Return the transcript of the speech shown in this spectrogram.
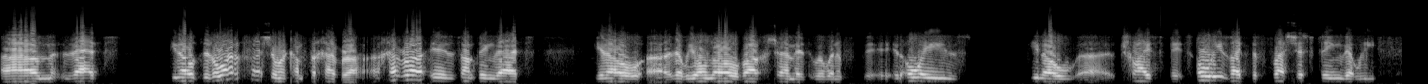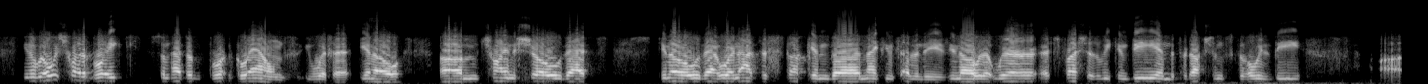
um, that, you know, there's a lot of pressure when it comes to Chevra. Uh, Chevra is something that, you know, uh, that we all know, Baruch Hashem, it, when it, it always, you know, uh, tries, it's always like the freshest thing that we, you know, we always try to break some type of br- ground with it, you know, um, trying to show that, you know, that we're not just stuck in the 1970s, you know, that we're as fresh as we can be and the productions could always be, uh,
